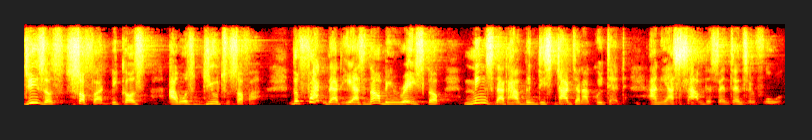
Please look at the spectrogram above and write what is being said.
Jesus suffered because I was due to suffer. The fact that he has now been raised up means that have been discharged and acquitted, and he has served the sentence in full.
